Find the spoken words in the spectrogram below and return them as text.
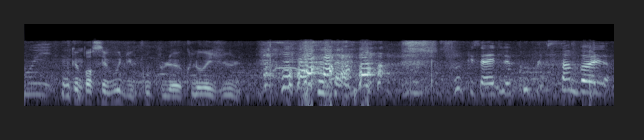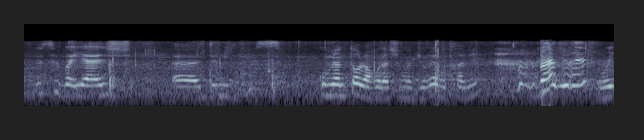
Oui. Que pensez-vous du couple Chloé et Jules Je trouve que ça va être le couple symbole de ce voyage euh, 2012. Combien de temps la relation va durer à votre avis? Va durer? Oui.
